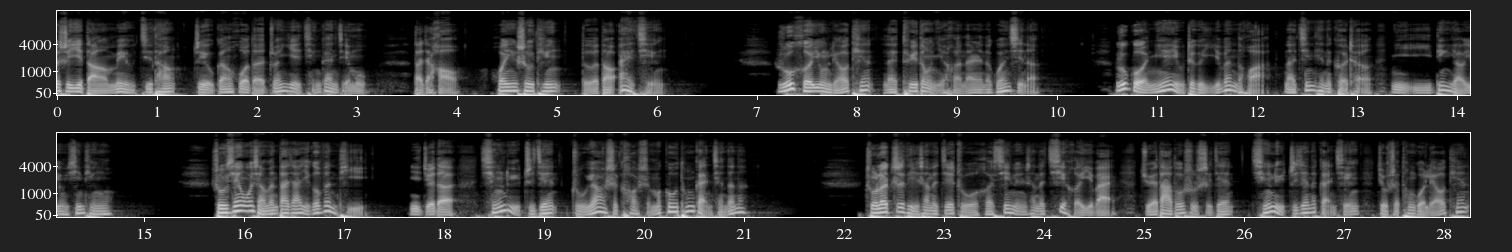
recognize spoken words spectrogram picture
这是一档没有鸡汤，只有干货的专业情感节目。大家好，欢迎收听《得到爱情》。如何用聊天来推动你和男人的关系呢？如果你也有这个疑问的话，那今天的课程你一定要用心听哦。首先，我想问大家一个问题：你觉得情侣之间主要是靠什么沟通感情的呢？除了肢体上的接触和心灵上的契合以外，绝大多数时间，情侣之间的感情就是通过聊天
